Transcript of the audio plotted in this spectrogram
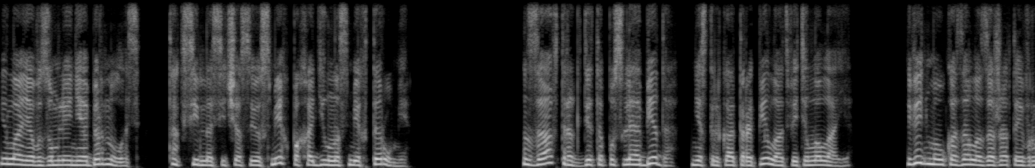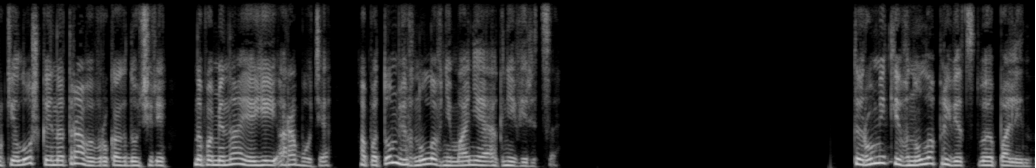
и Лая в изумлении обернулась. Так сильно сейчас ее смех походил на смех Теруми. «Завтра, где-то после обеда», – несколько оторопела, ответила Лая. Ведьма указала зажатой в руке ложкой на травы в руках дочери, напоминая ей о работе, а потом вернула внимание огневерице. Теруми кивнула, приветствуя Полин.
